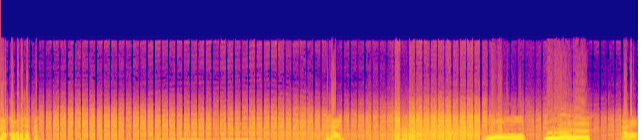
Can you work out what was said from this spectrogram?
Jakiego koloru ma czapkę? Tutaj on. Ło! Ue! Brawo.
